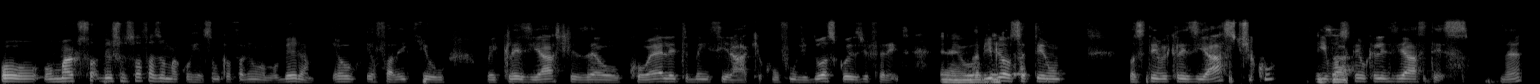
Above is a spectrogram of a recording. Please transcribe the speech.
o, o Marcos, só, deixa eu só fazer uma correção, que eu falei uma bobeira. Eu, eu falei que o, o Eclesiastes é o Coelet Ben Sirac, eu confundi duas coisas diferentes. É, Na Bíblia você tem, um, você tem o Eclesiástico Exato. e você tem o Eclesiastes. Né?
